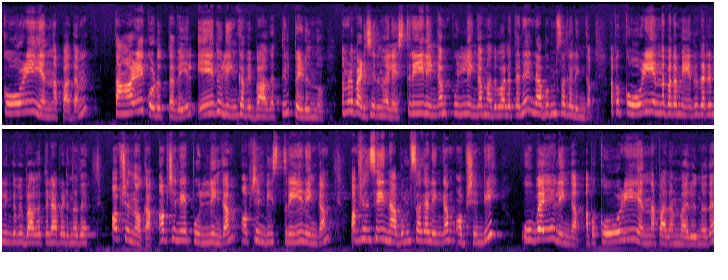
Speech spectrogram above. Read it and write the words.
കോഴി എന്ന പദം താഴെ കൊടുത്തവയിൽ ഏതു ലിംഗ വിഭാഗത്തിൽ പെടുന്നു? നമ്മൾ പഠിച്ചിരുന്നു അല്ലേ സ്ത്രീലിംഗം പുല്ലിംഗം അതുപോലെ തന്നെ നപുംസകലിംഗം. അപ്പൊ കോഴി എന്ന പദം ഏത് തരം വിഭാഗത്തിലാണ് പെടുന്നത്? ഓപ്ഷൻ നോക്കാം. ഓപ്ഷൻ എ പുല്ലിംഗം ഓപ്ഷൻ ബി സ്ത്രീലിംഗം ഓപ്ഷൻ സി നപുംസകലിംഗം ഓപ്ഷൻ ഡി ഉഭയലിംഗം. അപ്പൊ കോഴി എന്ന പദം വരുന്നത്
